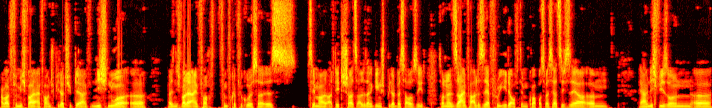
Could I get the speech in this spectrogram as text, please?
aber für mich war er einfach ein Spielertyp, der nicht nur, äh, weiß nicht, weil er einfach fünf Köpfe größer ist, zehnmal athletischer als alle seine Gegenspieler besser aussieht, sondern sah einfach alles sehr fluide auf dem Korb aus. Weißt du, er hat sich sehr, ähm, ja, nicht wie so ein äh,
